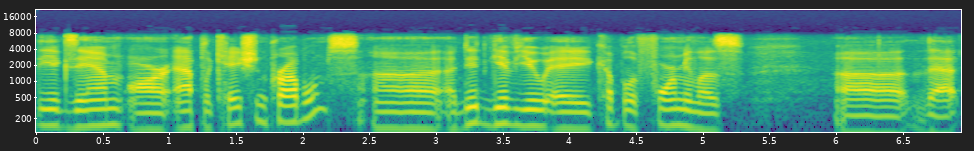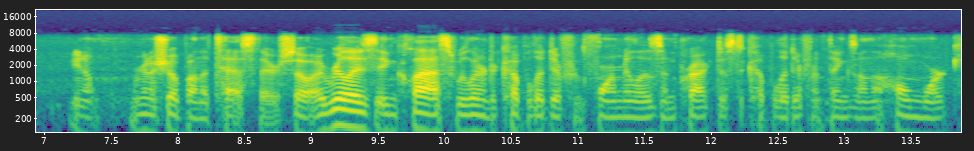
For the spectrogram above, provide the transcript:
the exam are application problems. Uh, I did give you a couple of formulas uh, that, you know, we're going to show up on the test there. So I realized in class we learned a couple of different formulas and practiced a couple of different things on the homework.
